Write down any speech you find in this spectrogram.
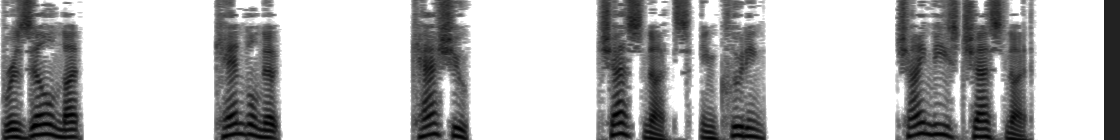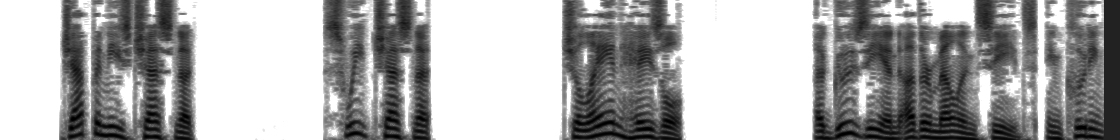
Brazil nut Candlenut Cashew Chestnuts, including Chinese chestnut Japanese chestnut Sweet chestnut Chilean hazel Egusi and other melon seeds, including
